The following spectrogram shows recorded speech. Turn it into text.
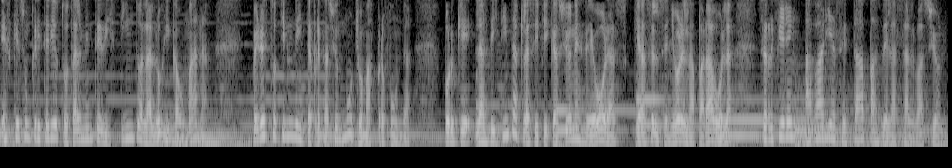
es que es un criterio totalmente distinto a la lógica humana. Pero esto tiene una interpretación mucho más profunda, porque las distintas clasificaciones de horas que hace el Señor en la parábola se refieren a varias etapas de la salvación.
